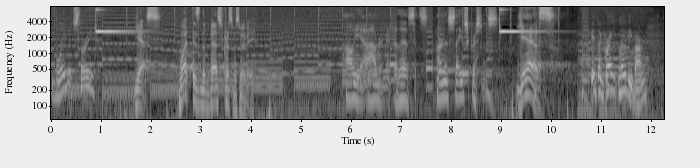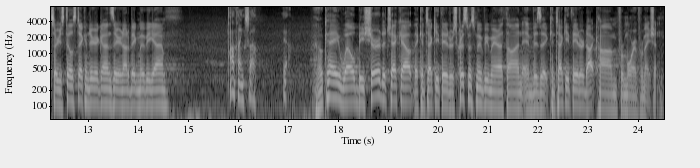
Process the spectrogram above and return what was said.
I believe it's three. Yes. What is the best Christmas movie? Oh, yeah, I remember this. It's Ernest Saves Christmas. Yes. It's a great movie, Vern. So you're still sticking to your guns that you're not a big movie guy? I think so. Yeah. Okay, well, be sure to check out the Kentucky Theater's Christmas Movie Marathon and visit kentuckytheater.com for more information.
